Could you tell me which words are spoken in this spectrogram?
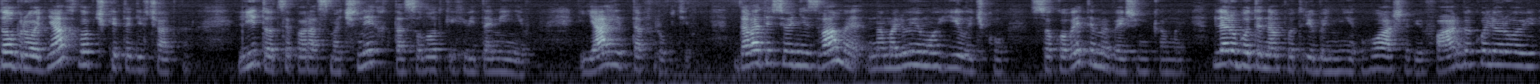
Доброго дня, хлопчики та дівчатка! Літо це пора смачних та солодких вітамінів, ягід та фруктів. Давайте сьогодні з вами намалюємо гілочку з соковитими вишеньками. Для роботи нам потрібні гуашеві фарби кольорові,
